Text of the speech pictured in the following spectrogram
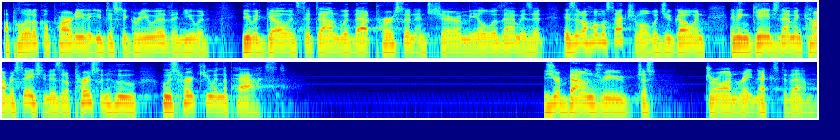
a political party that you disagree with and you would, you would go and sit down with that person and share a meal with them? Is it, is it a homosexual? Would you go and, and engage them in conversation? Is it a person who, who's hurt you in the past? Is your boundary just drawn right next to them?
